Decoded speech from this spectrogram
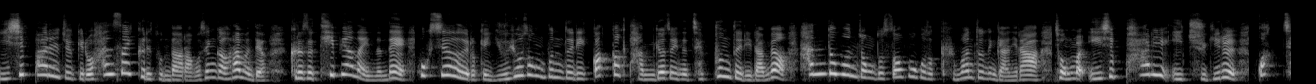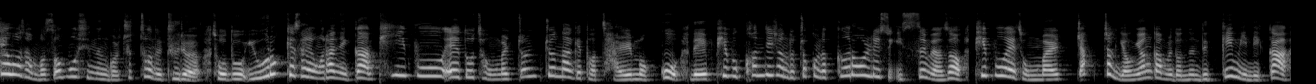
28일 주기로 한 사이클이 돈다라고 생각을 하면 돼요. 그래서 팁이 하나 있는데 혹시라도 이렇게 유효 성분들이 꽉꽉 담겨져 있는 제품들이라면 한두 번 정도 써보고서 그만두는 게 아니라 정말 28일 이 주기를 꽉 채워서 한번 써보시는 걸 추천을 드려요. 저도 이렇게 사용을 하니까 피부에도 정말 쫀쫀하게 더 잘 먹고 내 피부 컨디션도 조금 더 끌어올릴 수 있으면서 피부에 정말 쫙쫙 영양감을 넣는 느낌이니까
